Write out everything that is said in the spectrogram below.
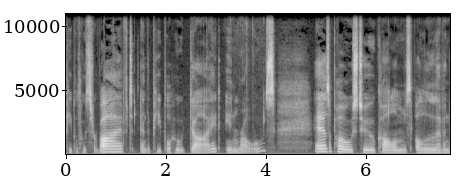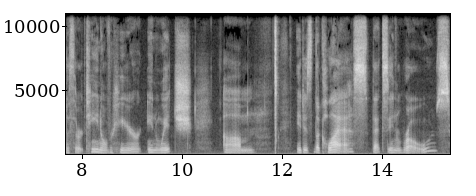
people who survived and the people who died in rows as opposed to columns 11 to 13 over here in which um, it is the class that's in rows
